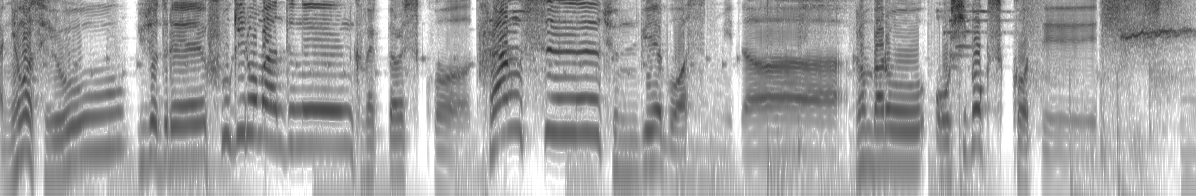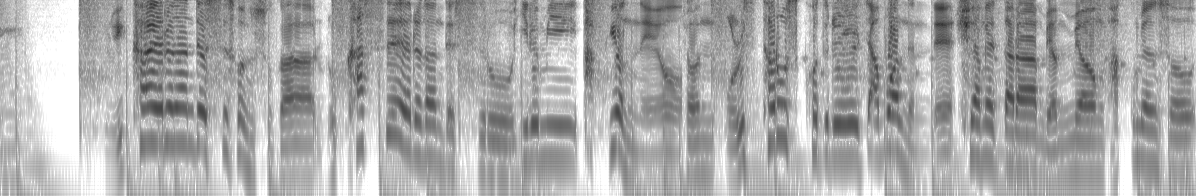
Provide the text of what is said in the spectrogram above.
안녕하세요. 유저들의 후기로 만드는 금액별 스쿼드 프랑스 준비해 보았습니다. 그럼 바로 50억 스쿼드. 리카 에르난데스 선수가 루카스 에르난데스로 이름이 바뀌었네요. 전 올스타로 스쿼드를 짜보았는데 취향에 따라 몇 명 바꾸면서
